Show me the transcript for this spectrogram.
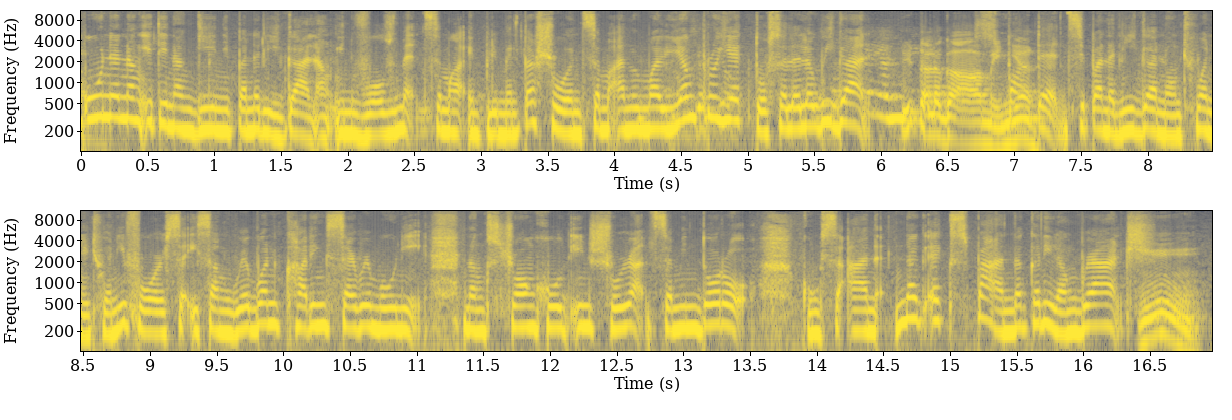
Una nang itinanggi ni Panaligan ang involvement sa mga implementasyon sa maanumalyang proyekto sa lalawigan. Hindi talaga amin yan. Spotted si Panaligan noong 2024 sa isang ribbon-cutting ceremony ng Stronghold Insurance sa Mindoro kung saan nag-expand ang kanilang branch. Hmm.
